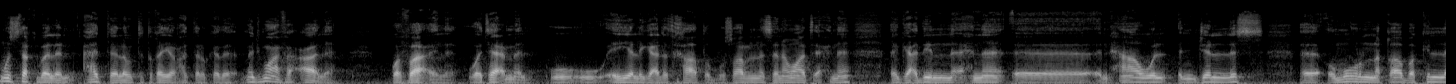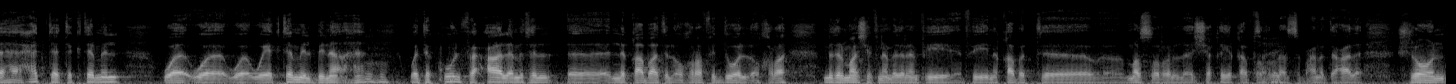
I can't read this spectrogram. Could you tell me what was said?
مستقبلا حتى لو تتغير حتى لو كذا مجموعة فعالة وفاعله وتعمل وهي اللي قاعدة تخاطب. وصار لنا سنوات إحنا قاعدين إن إحنا آه، نحاول نجلس آه، امور النقابه كلها حتى تكتمل و و و ويكتمل بنائها وتكون فعالة مثل آه، النقابات الأخرى في الدول الأخرى مثل ما شفنا مثلا في في نقابة آه، مصر الشقيقة بفضل الله سبحانه وتعالى شلون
